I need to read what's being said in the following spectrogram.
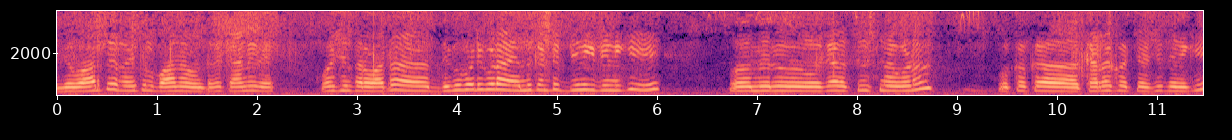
ఇది వాడితే రైతులు బాగానే ఉంటుంది కానీ కోసిన తర్వాత దిగుబడి కూడా ఎందుకంటే దీనికి దీనికి మీరు ఒకవేళ చూసినా కూడా ఒక్కొక్క కర్రకు వచ్చేసి దీనికి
